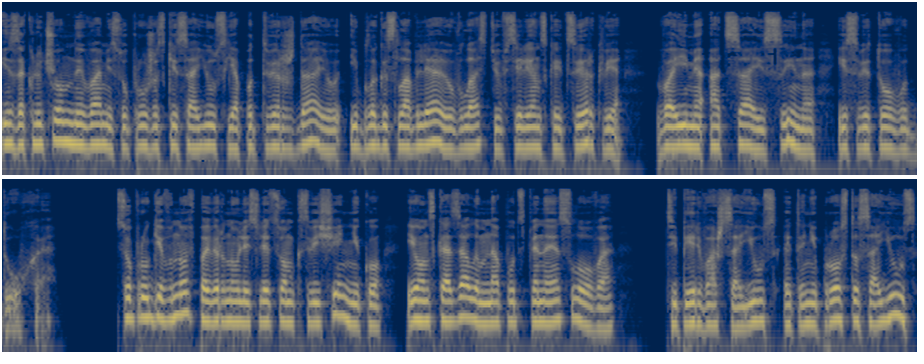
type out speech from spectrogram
И заключенный вами супружеский союз я подтверждаю и благословляю властью Вселенской Церкви во имя Отца и Сына и Святого Духа». Супруги вновь повернулись лицом к священнику, и он сказал им напутственное слово. «Теперь ваш союз — это не просто союз,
